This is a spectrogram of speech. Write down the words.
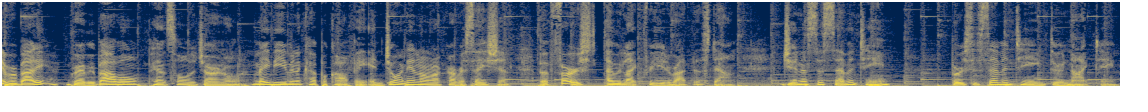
everybody, grab your Bible, pencil, a journal, maybe even a cup of coffee, and join in on our conversation. But first, I would like for you to write this down Genesis 17, verses 17 through 19.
